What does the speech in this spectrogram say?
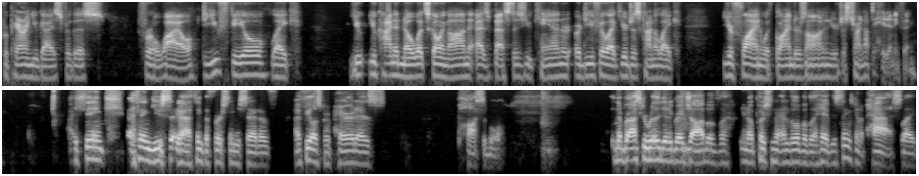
preparing you guys for this for a while. Do you feel like you you kind of know what's going on as best as you can, or, or do you feel like you're just kind of like you're flying with blinders on and you're just trying not to hit anything? I think I think you said yeah, I think the first thing you said of I feel as prepared as possible. Nebraska really did a great job of you know pushing the envelope of like, hey, this thing's gonna pass. Like,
